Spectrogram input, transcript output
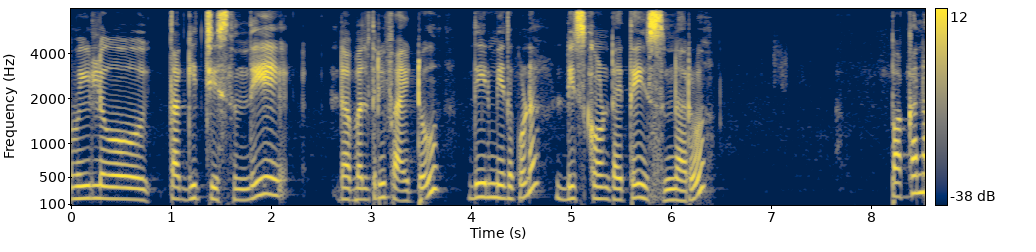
వీళ్ళు తగ్గించి ఇస్తుంది. Double three five two. దీని మీద కూడా డిస్కౌంట్ అయితే ఇస్తున్నారు. పక్కన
